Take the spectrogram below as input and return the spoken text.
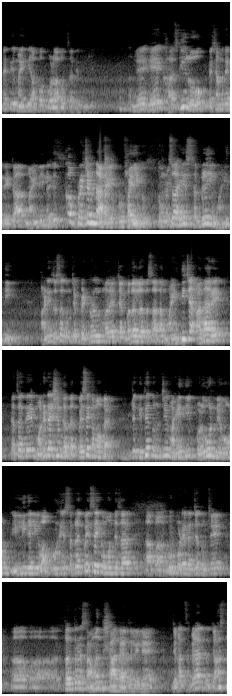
नाही ती माहिती आपोआप गोळा होत जाते तुमची. म्हणजे हे खाजगी लोक त्याच्यामध्ये डेटा मायनिंग इतकं प्रचंड आहे. की तुमचं ही सगळी माहिती. आणि जसं तुमचे पेट्रोलमध्ये जग बदललं तसं आता माहितीच्या आधारे त्याचं ते मॉनिटायझेशन करतात पैसे कमवत आहेत म्हणजे तिथे तुमची माहिती पळवून नेऊन इलिगली वापरून हे सगळे पैसे कमवून त्याचं खूप मोठे त्यांचे तुमचे तंत्र सामंत शहा तयार झालेले आहेत. जगात सगळ्यात जास्त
